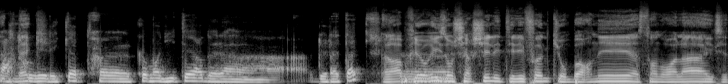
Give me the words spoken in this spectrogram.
euh, à Quatre retrouver mecs. les quatre euh, commanditaires de la de l'attaque. Alors, a priori, Euh, ils ont cherché les téléphones qui ont borné à cet endroit-là, etc.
